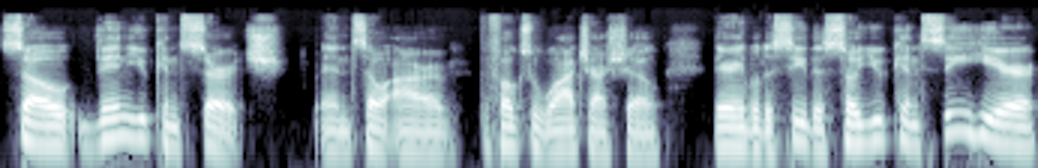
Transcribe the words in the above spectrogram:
So then you can search. And so our the folks who watch our show, they're able to see this. So you can see here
